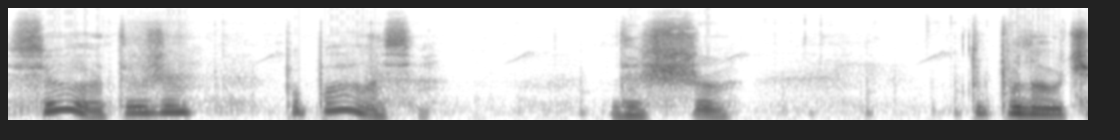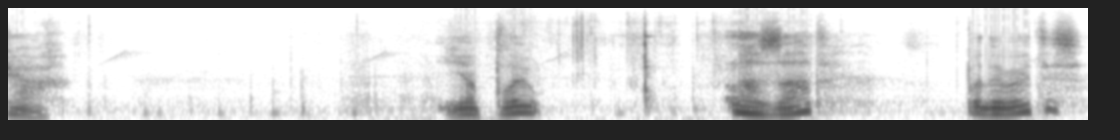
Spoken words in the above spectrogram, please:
Все, ти вже попалася. Де що? Тупо на очах. Я плив назад, подивитись.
